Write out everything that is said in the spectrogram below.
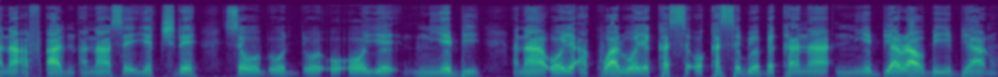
anaa af'aalin anaasɛ yɛkyerɛ sɛ ɔ, ɔ, ɔ, ɔ, ɔreyɛ nneyɛ bi anaa ɔreyɛ akwaal, ɔreyɛ kasa, ɔkasa bi a ɔbɛka anaa nneyɛ biara a ɔbɛyɛ biara no,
